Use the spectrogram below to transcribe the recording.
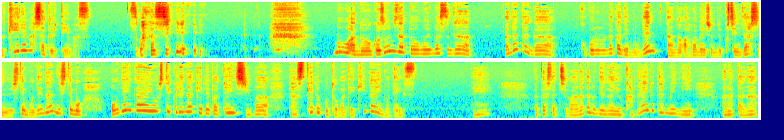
受け入れましたと言っています。素晴らしい。もうあのご存知だと思いますがあなたが心の中でもねあのアファメーションで口に出すにしてもね何にしてもお願いをしてくれなければ天使は助けることができないのです。ね、私たちはあなたの願いを叶えるためにあなたが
